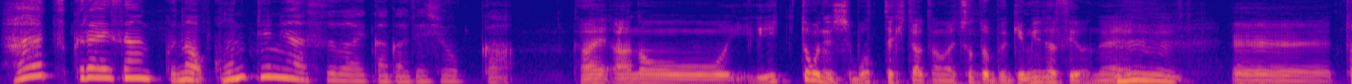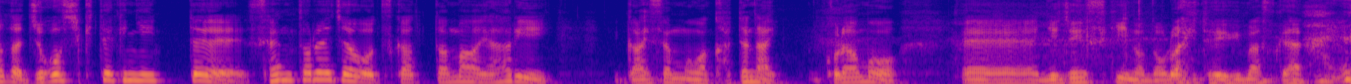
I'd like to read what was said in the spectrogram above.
ハーツクライ産駒のコンティニュアスはいかがでしょうか？はい、あのー一頭に絞ってきたのはちょっと不気味ですよね。うん、えーただ常識的に言ってセントレジャーを使ったまあやはり凱旋門は勝てないこれはもう、えー、ニジンスキーの呪いといいますか、ニ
